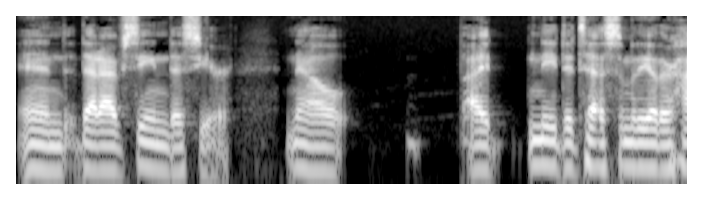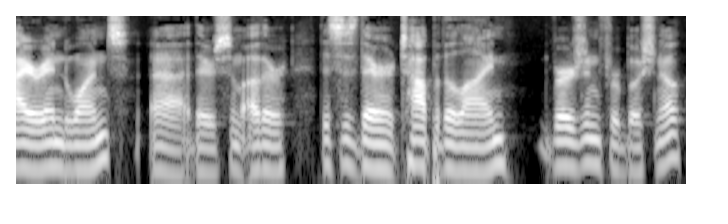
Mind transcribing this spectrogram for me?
and that I've seen this year. Now, I need to test some of the other higher end ones. Uh, there's some other. This is their top of the line version for Bushnell.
